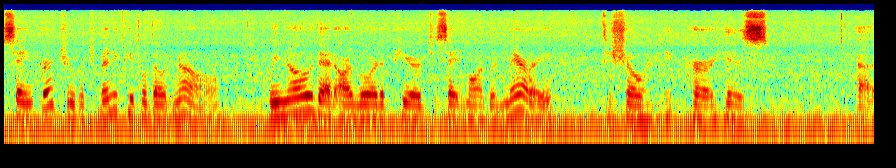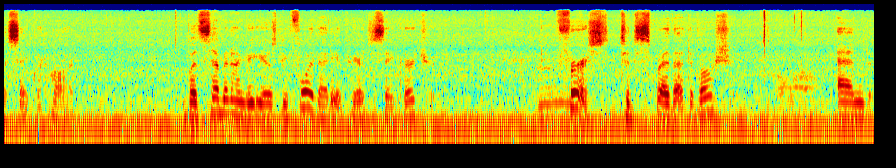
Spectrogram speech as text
Saint Gertrude, which many people don't know, we know that our Lord appeared to Saint Margaret Mary to show her his uh, Sacred Heart. But 700 years before that, he appeared to St. Gertrude. First, to spread that devotion. Oh, wow. And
